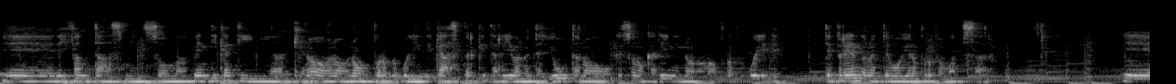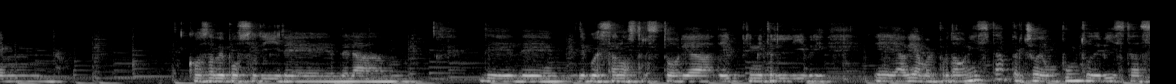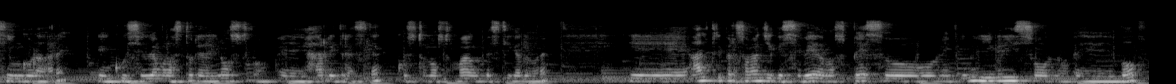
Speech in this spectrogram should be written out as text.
e dei fantasmi, insomma, vendicativi anche, no? no? Non proprio quelli di Casper che ti arrivano e ti aiutano, che sono carini, no, no, no, proprio quelli che ti prendono e ti vogliono proprio ammazzare. E, ehm, cosa vi posso dire di questa nostra storia, dei primi tre libri? E abbiamo il protagonista, perciò è un punto di vista singolare in cui seguiamo la storia del nostro eh, Harry Dresden, questo nostro mago investigatore e altri personaggi che si vedono spesso nei primi libri sono eh, Bob,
